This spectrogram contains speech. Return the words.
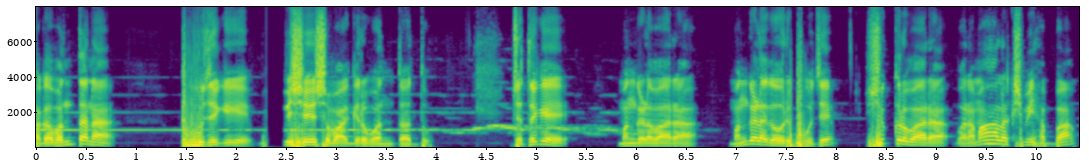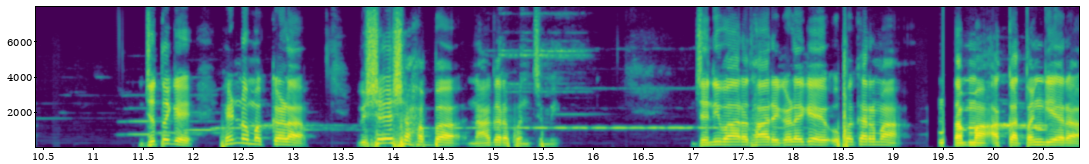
ಭಗವಂತನ ಪೂಜೆಗೆ ವಿಶೇಷವಾಗಿರುವಂಥದ್ದು. ಜೊತೆಗೆ ಮಂಗಳವಾರ ಮಂಗಳಗೌರಿ ಪೂಜೆ ಶುಕ್ರವಾರ ವರಮಹಾಲಕ್ಷ್ಮಿ ಹಬ್ಬ. ಜೊತೆಗೆ ಹೆಣ್ಣು ಮಕ್ಕಳ ವಿಶೇಷ ಹಬ್ಬ ನಾಗರ ಪಂಚಮಿ. ಜನಿವಾರಧಾರಿಗಳಿಗೆ ಉಪಕರ್ಮ ತಮ್ಮ ಅಕ್ಕ ತಂಗಿಯರ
